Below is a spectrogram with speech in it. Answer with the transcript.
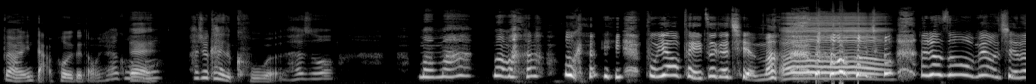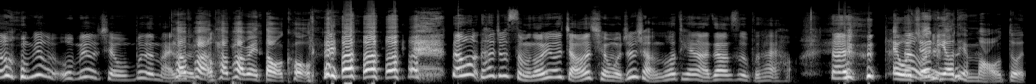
不小心打破一个东西，他跟我说，对他就开始哭了，他说：“妈妈。”妈妈，我可以不要赔这个钱吗？Oh. 然后我就他就说我没有钱了，我没有我没有钱，我不能买。他怕他怕被倒扣，然后他就什么东西都讲到钱，我就想说天啊，这样是不是不太好？但哎，欸、我觉得你有点矛盾。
